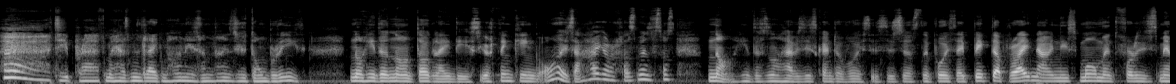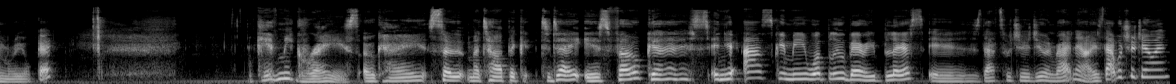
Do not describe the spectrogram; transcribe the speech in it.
Deep breath. My husband's like, honey, sometimes you don't breathe. No, he does not talk like this. You're thinking, oh, is that how your husband talks? No, he does not have this kind of voice. This is just the voice I picked up right now in this moment for this memory, okay? Give me grace, okay? So, my topic today is focus. And you're asking me what blueberry bliss is. That's what you're doing right now. Is that what you're doing?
